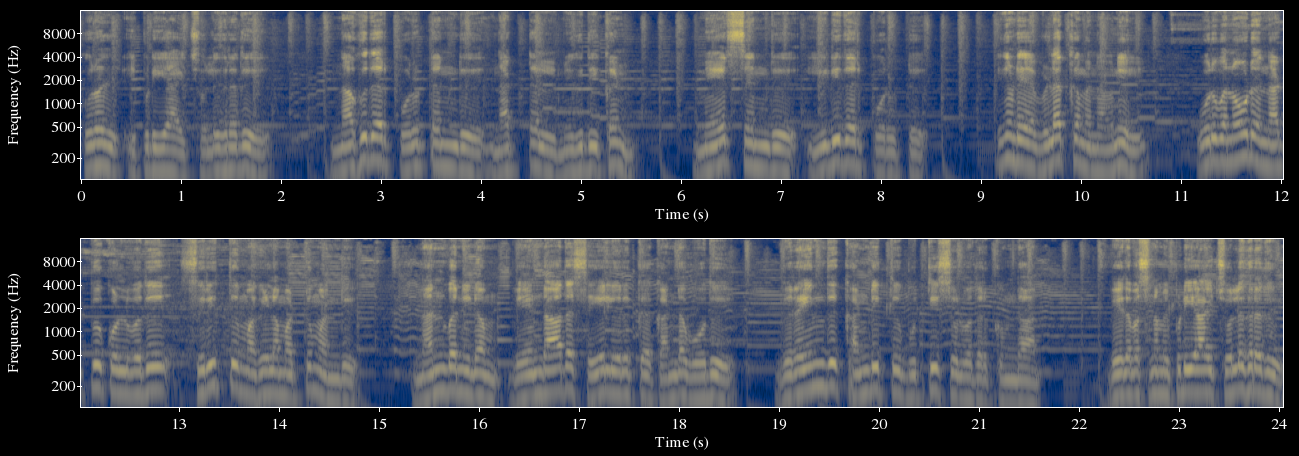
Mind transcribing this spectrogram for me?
குரல் இப்படியாய் சொல்லுகிறது நகுதற் பொருட்டன்று நட்டல் மிகுதிகண் மேற்சென்று இடிதற் பொருட்டு. இதனுடைய விளக்கம் என்னவெனில் ஒருவனோடு நட்பு கொள்வது சிரித்து மகிழ மட்டும் அன்று. நண்பனிடம் வேண்டாத செயல் இருக்க கண்டபோது விரைந்து கண்டித்து புத்தி சொல்வதற்கும் தான். வேதவசனம் இப்படியாய் சொல்லுகிறது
